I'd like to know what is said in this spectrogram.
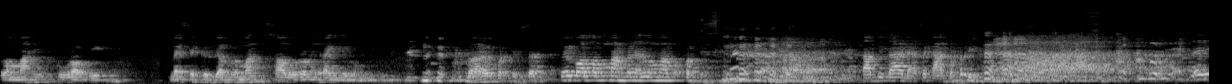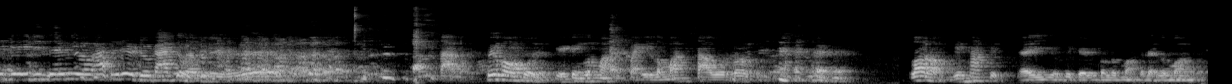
lemah itu kurok ini. Mek segegam lemah disawuron yang raine wong. Baru pedesan. Kowe kok lemah kena lemah kok pedes. Tapi saya tidak sekasar. Jadi kayak di sini wong aslinya udah kacau. Tak, kowe mau apa? Kayak lemah, pakai lemah sawur Lorok, dia sakit. Ya iya, kowe jadi lemah, kena lemah.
